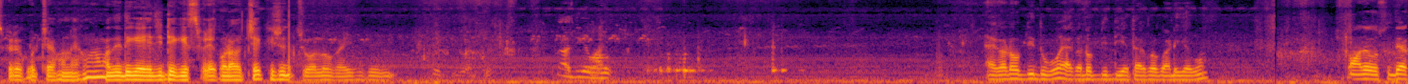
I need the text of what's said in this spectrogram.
স্প্রে করছে এখন এখন আমাদের দিকে এজিটেক স্প্রে করা হচ্ছে, কিছু জলও গাই এগারো অবধি দেবো এগারো অবধি দিয়ে তারপর বাড়ি যাব। আমাদের ওষুধ দেওয়া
